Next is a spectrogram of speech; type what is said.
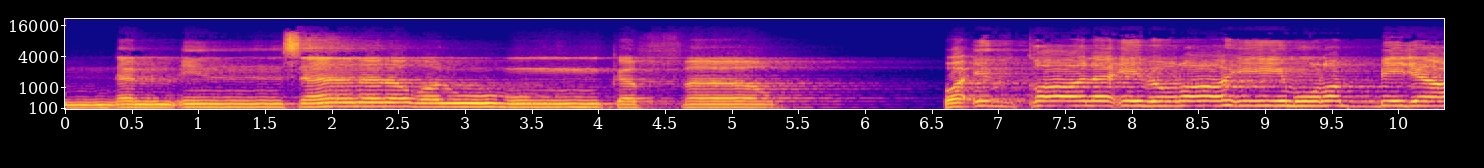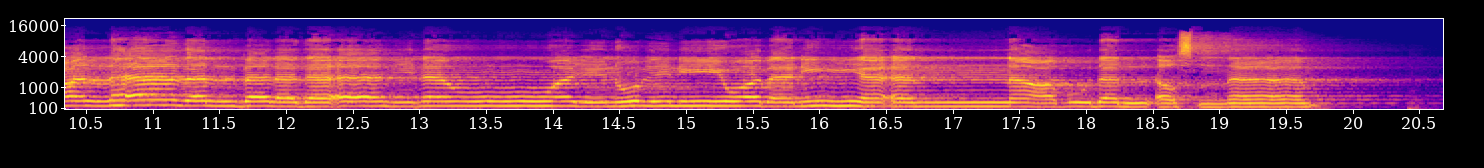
الإنسان لظلوم كفار وإذ قال إبراهيم رب جعل هذا البلد آمنا واجنبني وبني أن نعبد الأصنام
